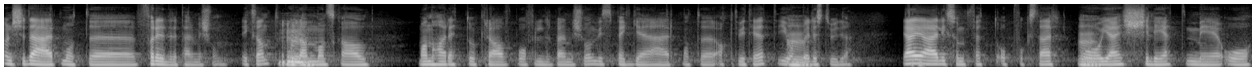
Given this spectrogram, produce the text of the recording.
Kanskje det er på en måte foreldrepermisjon. ikke sant? Mm. Hvordan man skal man har rett og krav på foreldrepermisjon hvis begge er på en måte aktivitet i jobb Mm. eller studie. Jeg er liksom født og oppvokst der, Mm. og jeg slet med å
